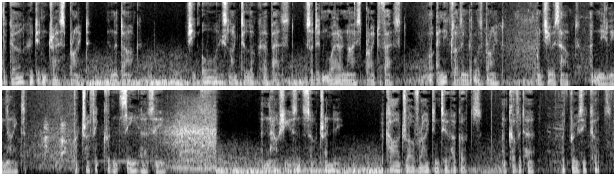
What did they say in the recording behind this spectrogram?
The girl who didn't dress bright in the dark. She always liked to look her best, so didn't wear a nice bright vest or any clothing that was bright when she was out at nearly night. But traffic couldn't see her, see. And now she isn't so trendy. A car drove right into her guts and covered her with bruisey cuts.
